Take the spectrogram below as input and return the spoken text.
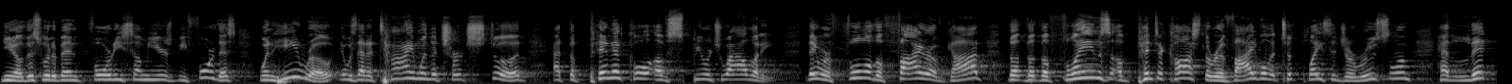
you know, this would have been 40 some years before this. When he wrote, it was at a time when the church stood at the pinnacle of spirituality. They were full of the fire of God. The, the, the flames of Pentecost, the revival that took place in Jerusalem, had lit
